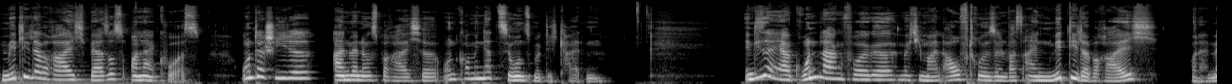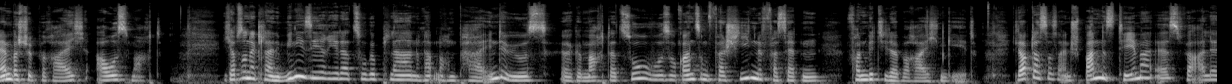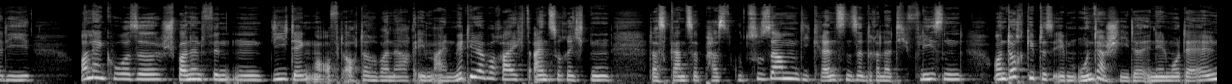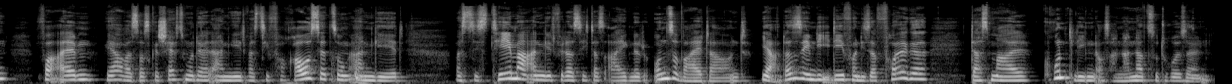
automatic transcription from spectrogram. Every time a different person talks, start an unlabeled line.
Mitgliederbereich versus Online-Kurs. Unterschiede, Anwendungsbereiche und Kombinationsmöglichkeiten. In dieser eher Grundlagenfolge möchte ich mal aufdröseln, was ein Mitgliederbereich oder ein Membership-Bereich ausmacht. Ich habe so eine kleine Miniserie dazu geplant und habe noch ein paar Interviews äh, gemacht dazu, wo es so ganz um verschiedene Facetten von Mitgliederbereichen geht. Ich glaube, dass das ein spannendes Thema ist für alle, die Online-Kurse spannend finden, die denken oft auch darüber nach, eben einen Mitgliederbereich einzurichten. Das Ganze passt gut zusammen, die Grenzen sind relativ fließend und doch gibt es eben Unterschiede in den Modellen, vor allem, ja, was das Geschäftsmodell angeht, was die Voraussetzungen angeht, was das Thema angeht, für das sich das eignet und so weiter. Und ja, das ist eben die Idee von dieser Folge, das mal grundlegend auseinanderzudröseln.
